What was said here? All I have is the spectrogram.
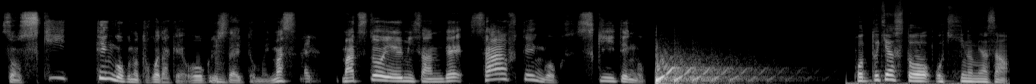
そのスキー天国のとこだけお送りしたいと思います。うんはい松任谷由実さんで、サーフ天国、スキー天国。ポッドキャストをお聞きの皆さん、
